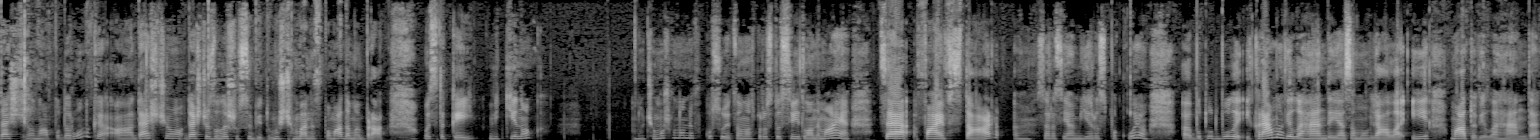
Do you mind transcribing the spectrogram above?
дещо на подарунки, а дещо, дещо залишу собі, тому що в мене з помадами брак. Ось такий відтінок. Ну, чому ж воно не фокусується? У нас просто світла немає. Це Five Star. Е, Зараз я вам її розпакую. Е, Бо тут були і кремові легенди, я замовляла, і матові легенди.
